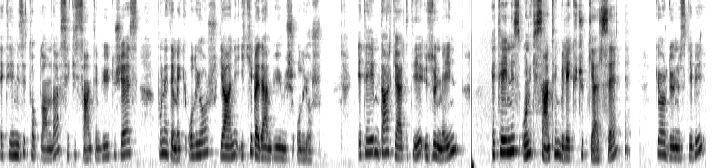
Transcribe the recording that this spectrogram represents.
Eteğimizi toplamda 8 santim büyüteceğiz. Bu ne demek oluyor? Yani 2 beden büyümüş oluyor. Eteğim dar geldi diye üzülmeyin. Eteğiniz 12 santim bile küçük gelse gördüğünüz gibi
